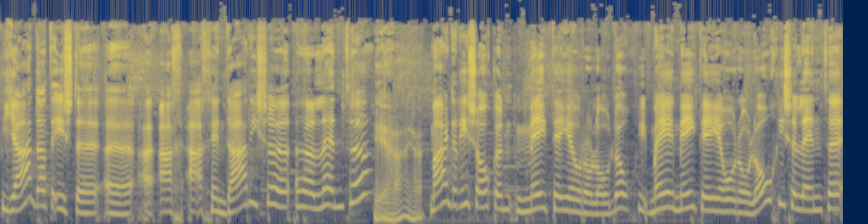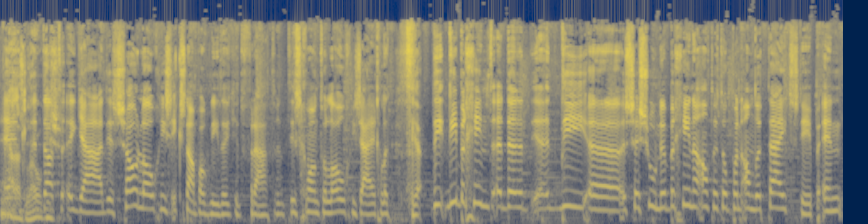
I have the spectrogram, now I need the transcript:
Ja, dat is de uh, ag agendarische uh, lente. Ja, ja. Maar er is ook een meteorologi me meteorologische lente. Ja, dat is logisch. Dat, ja, het is zo logisch. Ik snap ook niet dat je het vraagt. Het is gewoon te logisch eigenlijk. Ja. Die, die, begint, de, die seizoenen beginnen altijd op een tijdstip. En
